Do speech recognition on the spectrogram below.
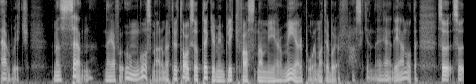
average. Men sen, när jag får umgås med dem, efter ett tag så upptäcker jag min blick fastna mer och mer på dem, att jag börjar, fasken, det är, det är något där. Så, så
